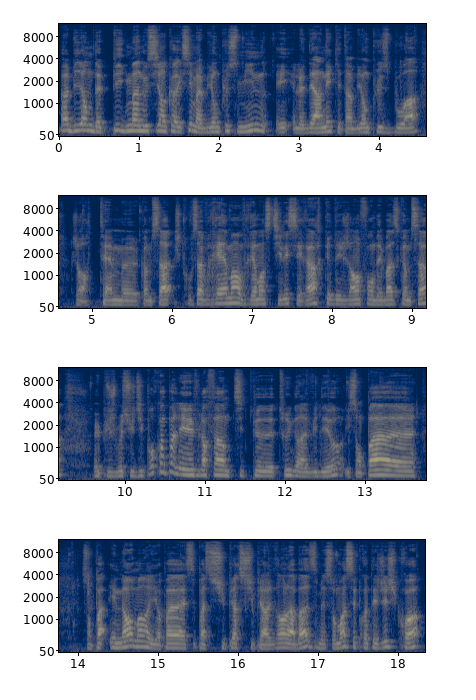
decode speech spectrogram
Un biome de pigman aussi encore ici, mais un biome plus mine. Et le dernier qui est un biome plus bois, genre thème euh, comme ça. Je trouve ça vraiment, vraiment stylé. C'est rare que des gens font des bases comme ça. Et puis je me suis dit, pourquoi pas les, leur faire un petit peu truc dans la vidéo. Ils sont pas... Euh, sont pas énormes, hein. Pas, c'est pas super super grand la base, mais sur moi c'est protégé je crois.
